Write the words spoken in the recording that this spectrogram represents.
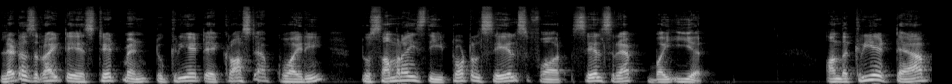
Let us write a statement to create a crosstab query to summarize the total sales for sales rep by year. On the Create tab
